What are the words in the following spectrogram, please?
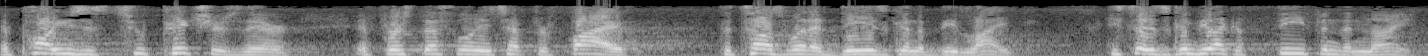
And Paul uses two pictures there in 1 Thessalonians chapter 5 to tell us what a day is going to be like. He said it's going to be like a thief in the night.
